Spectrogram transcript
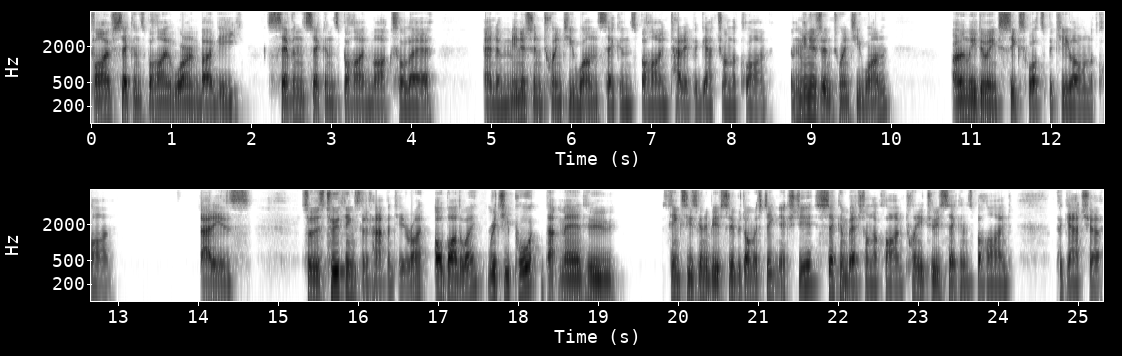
5 seconds behind Warren Barguil, 7 seconds behind Marc Soler, and a minute and 21 seconds behind Tadej Pogacar on the climb. A minute and 21, only doing 6 watts per kilo on the climb. That is so there's two things that have happened here, right? Oh, by the way, Richie Porte, that man who thinks he's going to be a super domestique next year, second best on the climb, 22 seconds behind Pogacar,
